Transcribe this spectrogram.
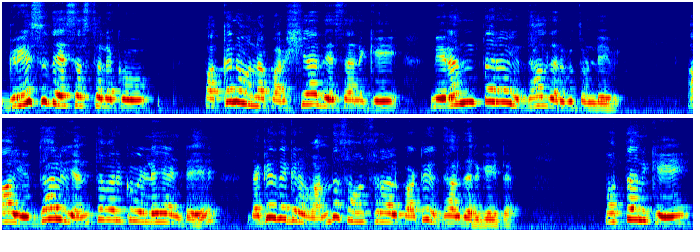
గ్రీసు దేశస్థులకు పక్కన ఉన్న పర్షియా దేశానికి నిరంతరం యుద్ధాలు జరుగుతుండేవి. ఆ యుద్ధాలు ఎంతవరకు వెళ్ళాయంటే దగ్గర దగ్గర వంద సంవత్సరాల పాటు యుద్ధాలు జరిగేట. మొత్తానికి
